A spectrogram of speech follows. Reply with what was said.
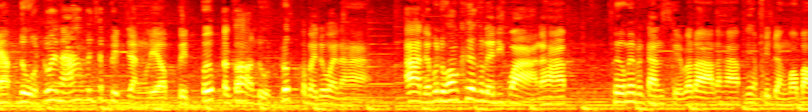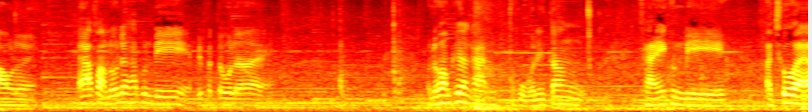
แอบดูดด้วยนะ ไม่ใช่ปิดอย่างเดียวปิดปุ๊บแล้วก็ดูดปุ๊บเข้าไปด้วยนะฮะอะเดี๋ยวมาดูห้องเครื่องกันเลยดีกว่านะครับ เพื่อไม่เป็นการเสียเวลานะครับเนี่ยปิดอย่างเบาๆเลยนะครับฝั่งนู้นด้วยครับคุณบีปิดประตูเลยมาดูห้องเครื่องกันโอ้โหนี่ต้องใช้คุณบีมาช่วย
